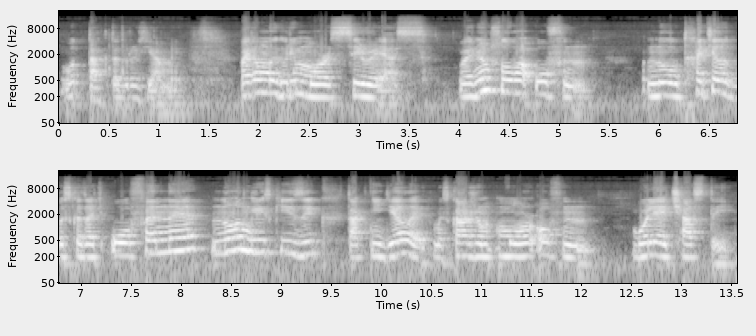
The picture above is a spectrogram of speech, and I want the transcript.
Вот так-то, друзья мои. Поэтому мы говорим more serious. Возьмем слово often. Ну, хотелось бы сказать often, но английский язык так не делает. Мы скажем more often, более частый.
